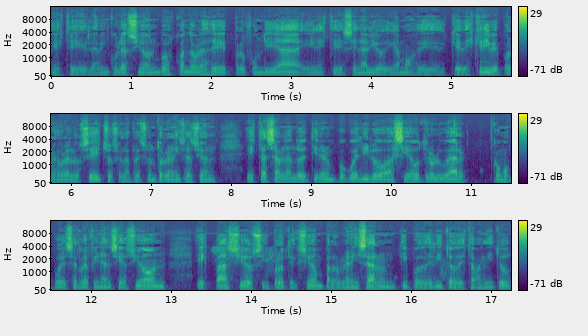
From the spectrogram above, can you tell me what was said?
este, la vinculación, vos cuando hablas de profundidad en este escenario, digamos, de, que describe por ahora los hechos o la presunta organización, estás hablando de tirar un poco el hilo hacia otro lugar como puede ser la financiación, espacios y protección para organizar un tipo de delito de esta magnitud?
